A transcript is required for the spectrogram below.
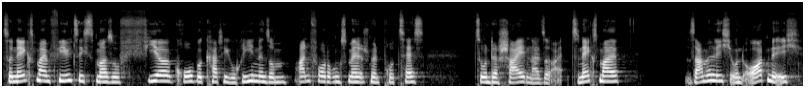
Zunächst mal empfiehlt sich mal so vier grobe Kategorien in so einem Anforderungsmanagement-Prozess zu unterscheiden. Also zunächst mal sammle ich und ordne ich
